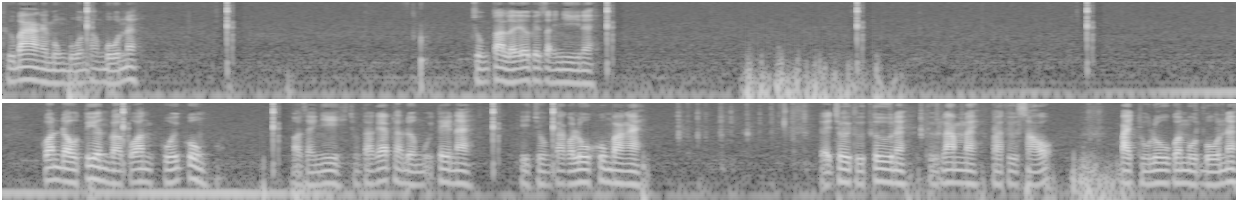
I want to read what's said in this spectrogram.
Thứ ba ngày mùng 4 tháng 4 này. Chúng ta lấy ở cái dãy nhì này. Con đầu tiên và con cuối cùng ở giải nhì, chúng ta ghép theo đường mũi tên này, thì chúng ta có lô khung 3 ngày. Để chơi thứ tư này, thứ năm này và thứ sáu. Bạch thủ lô con 14 này.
